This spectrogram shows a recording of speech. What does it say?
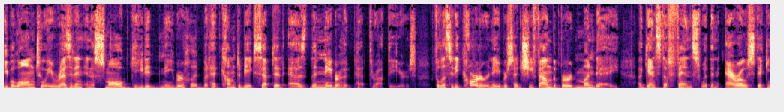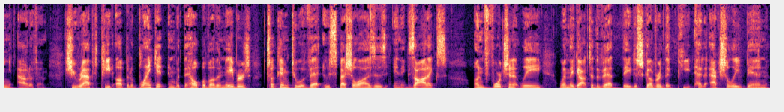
He belonged to a resident in a small gated neighborhood, but had come to be accepted as the neighborhood pet throughout the years. Felicity Carter, a neighbor, said she found the bird Monday against a fence with an arrow sticking out of him. She wrapped Pete up in a blanket and, with the help of other neighbors, took him to a vet who specializes in exotics. Unfortunately, when they got to the vet, they discovered that Pete had actually been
